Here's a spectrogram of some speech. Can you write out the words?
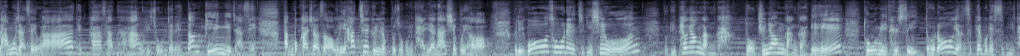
나무 자세와 데카사나 우리 조금 전에 했던 비행기 자세 반복하셔서 우리 하체 근력도 조금 단련하시고요. 그리고 소홀해지기 쉬운 우리 평형 감각 또 균형 감각에 도움이 될 수 있도록 연습해 보겠습니다.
